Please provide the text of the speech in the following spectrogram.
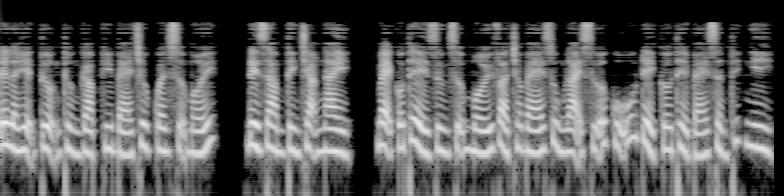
Đây là hiện tượng thường gặp khi bé chưa quen sữa mới. Để giảm tình trạng này, mẹ có thể dừng sữa mới và cho bé dùng lại sữa cũ để cơ thể bé dần thích nghi.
